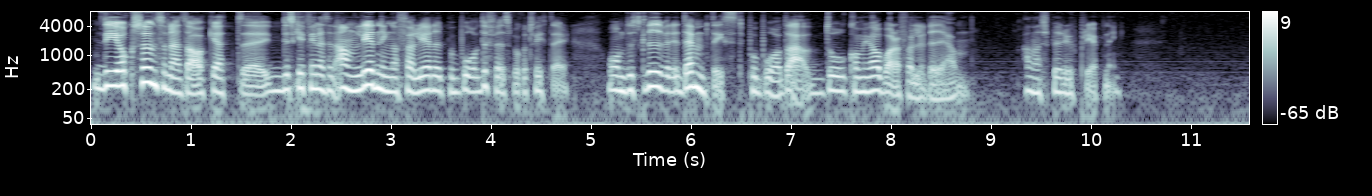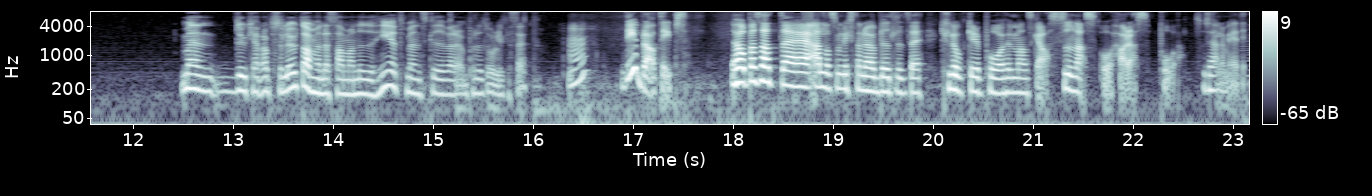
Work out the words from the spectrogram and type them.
Det är också en sån här sak att eh, det ska finnas en anledning att följa dig på både Facebook och Twitter. Och om du skriver identiskt på båda, då kommer jag bara följa dig igen. Annars blir det upprepning. Men du kan absolut använda samma nyhet men skriva den på lite olika sätt. Mm, det är bra tips. Jag hoppas att eh, alla som lyssnar nu har blivit lite klokare på hur man ska synas och höras på sociala medier.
